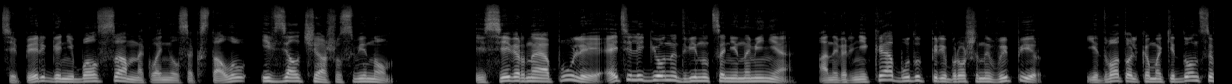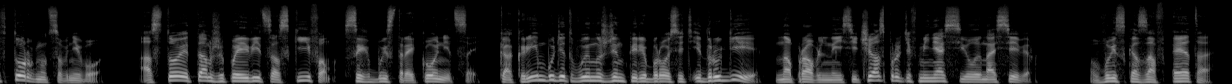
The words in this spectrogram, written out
Теперь Ганнибал сам наклонился к столу и взял чашу с вином. Из Северной Апулии эти легионы двинутся не на меня, а наверняка будут переброшены в Эпир, едва только македонцы вторгнутся в него. А стоит там же появиться скифом с их быстрой конницей, как Рим будет вынужден перебросить и другие, направленные сейчас против меня силы на север. Высказав это,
